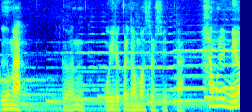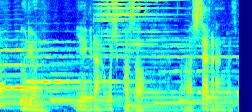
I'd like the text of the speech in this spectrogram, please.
음악은 오히려 그걸 넘어설 수 있다. 하물며 의료는 이 얘기를 하고 싶어서 어, 시작을 한 거죠.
